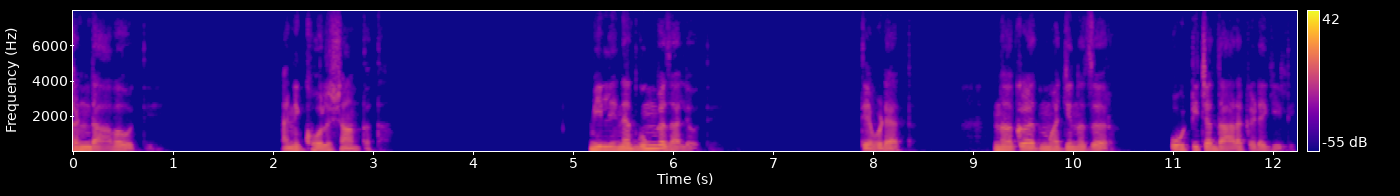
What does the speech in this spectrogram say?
थंड हवा होती. आणि खोल शांतता मी लिहिण्यात गुंग झाले होते. तेवढ्यात न कळत माझी नजर ओटीच्या दाराकडे गेली.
